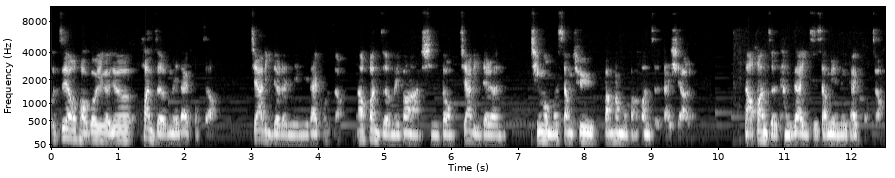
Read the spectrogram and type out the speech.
我之前有跑过一个，就是患者没戴口罩。家里的人也没戴口罩，那患者没办法行动，家里的人请我们上去帮他们把患者带下来，然后患者躺在椅子上面没戴口罩，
